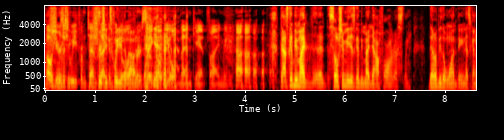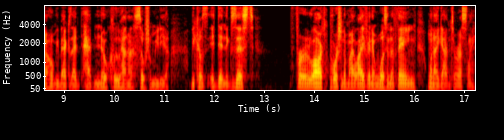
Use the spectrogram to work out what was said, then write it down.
Oh, sure here's she, a tweet from 10 sure seconds she tweeted ago about her it. saying, "Oh, the old men can't find me." that's gonna be my uh, social media is gonna be my downfall in wrestling. That'll be the one thing that's gonna hold me back because I have no clue how to social media because it didn't exist for a large portion of my life and it wasn't a thing when I got into wrestling.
